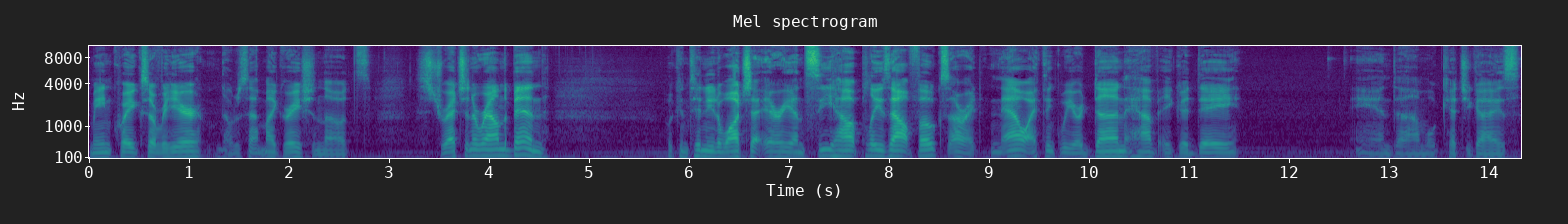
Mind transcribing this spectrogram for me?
Main quakes over here. Notice that migration though. It's stretching around the bend. We'll continue to watch that area and see how it plays out, folks. All right, now I think we are done. Have a good day, and um, we'll catch you guys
